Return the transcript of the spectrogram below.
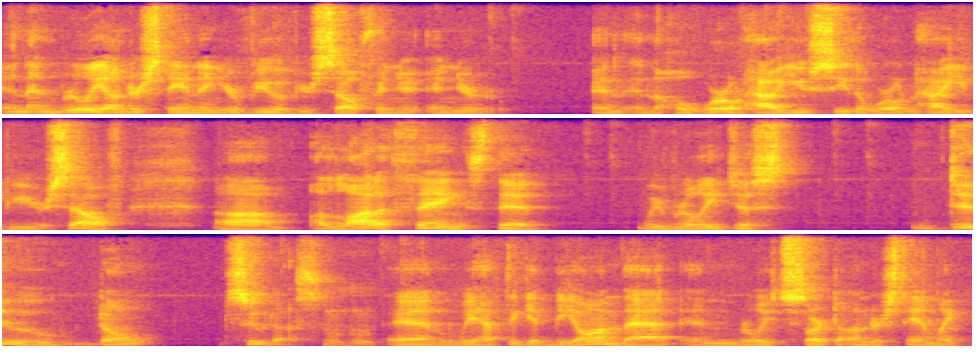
and then really understanding your view of yourself and your and your and, and the whole world, how you see the world and how you view yourself. Um, a lot of things that we really just do don't suit us. Mm-hmm. And we have to get beyond that and really start to understand like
